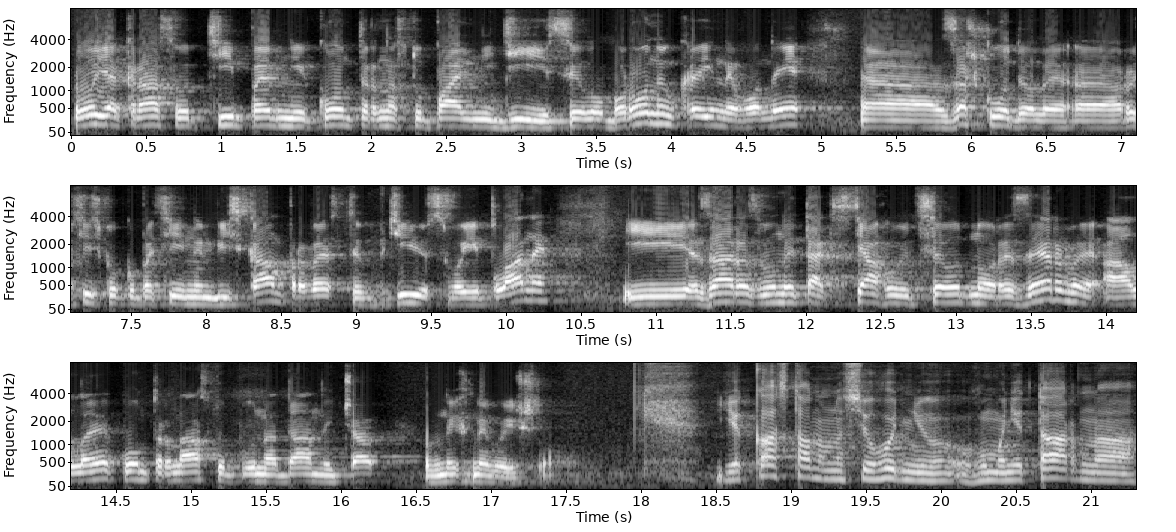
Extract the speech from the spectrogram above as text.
То якраз от ті певні контрнаступальні дії Сил оборони України вони е, зашкодили е, російсько-окупаційним військам привести в дію свої плани. І зараз вони так стягують все одно резерви, але контрнаступу на даний час в них не вийшло. Яка станом на сьогодні гуманітарна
